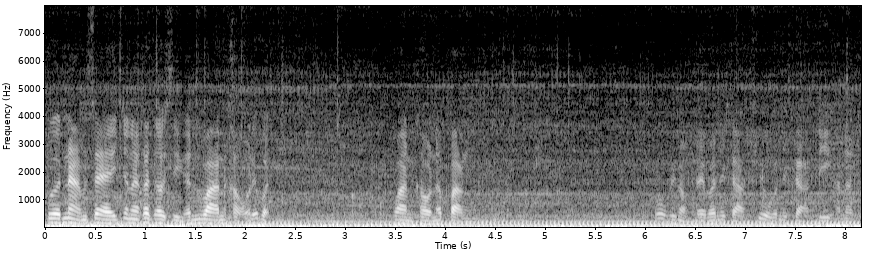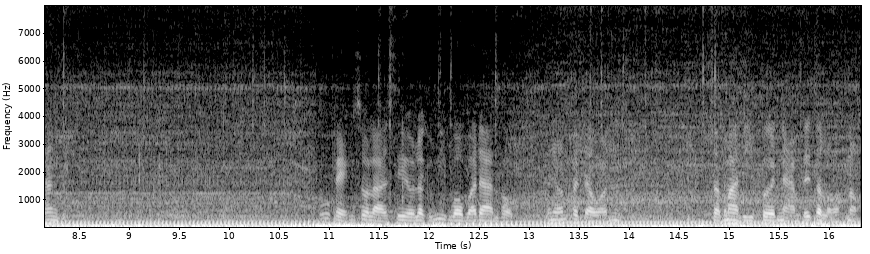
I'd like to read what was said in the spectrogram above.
เปิดน้ำแซ่จังนั้นเขาจะเอาสีกันวานเขาได้บิดวานเขาน้าปังโอ้พี่น้องในบรรยากาศฟิวบรรยากาศดีขนาดทั้งนี้ แผงโซลาร์เซลล์แล้วก็มีบอบาดาลผมเพราะนั้นพระเจ้าวันสามารถดีเปิดน้ำได้ตลอดเนาะ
